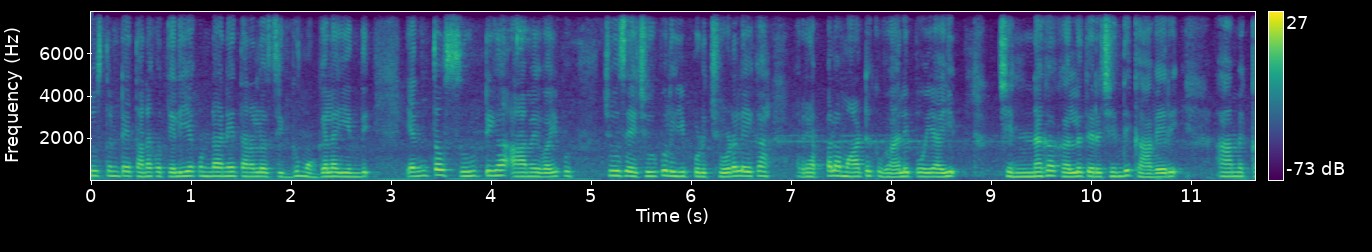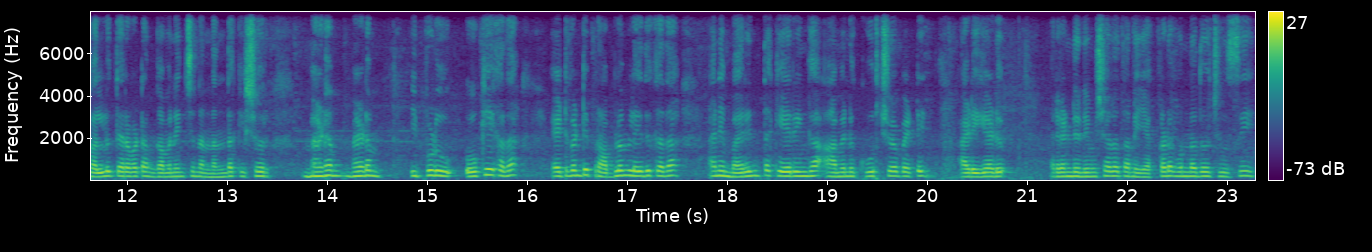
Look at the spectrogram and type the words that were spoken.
చూస్తుంటే తనకు తెలియకుండానే తనలో సిగ్గు మొగ్గలయ్యింది. ఎంతో సూటిగా ఆమె వైపు చూసే చూపులు ఇప్పుడు చూడలేక రెప్పల మాటుకు వాలిపోయాయి. చిన్నగా కళ్ళు తెరిచింది కావేరి. ఆమె కళ్ళు తెరవటం గమనించిన నందకిషోర్ మేడం మేడం ఇప్పుడు ఓకే కదా? ఎటువంటి ప్రాబ్లం లేదు కదా? అని మరింత కేరింగ్గా ఆమెను కూర్చోబెట్టి అడిగాడు. రెండు నిమిషాలు తను ఎక్కడ ఉన్నదో చూసి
